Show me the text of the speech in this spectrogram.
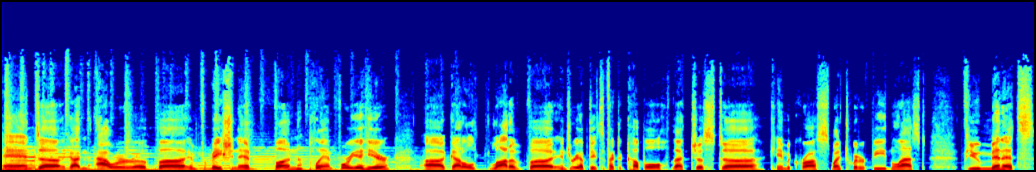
and uh, got an hour of uh, information and fun planned for you here. Uh, got a lot of uh, injury updates. In fact, a couple that just uh, came across my Twitter feed in the last few minutes.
